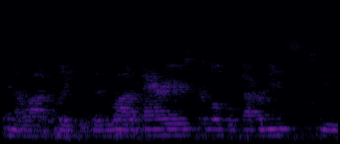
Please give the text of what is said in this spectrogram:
than a lot of places. There's a lot of barriers for local governments to,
